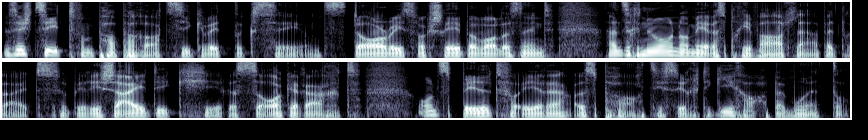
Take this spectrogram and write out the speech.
Es ist Zeit vom Paparazzi-Gewitter gesehen und Stories, die geschrieben worden sind, haben sich nur noch um ihr Privatleben gedreht, über ihre Scheidung, ihr Sorgerecht und das Bild von ihr als partysüchtige Rabenmutter.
